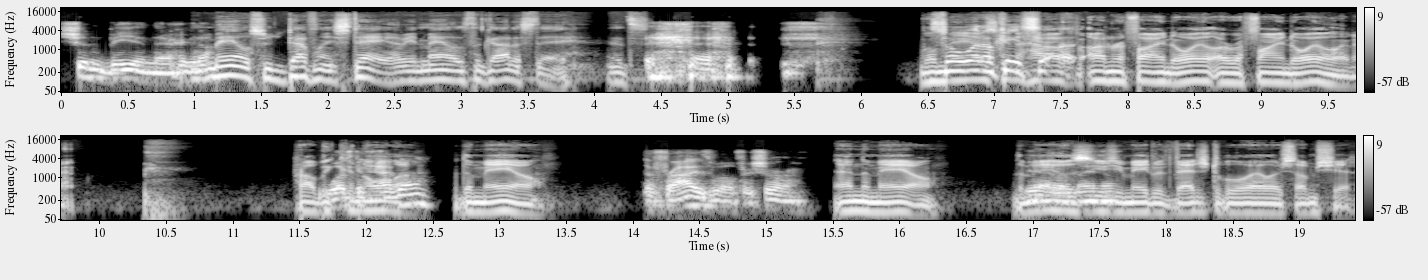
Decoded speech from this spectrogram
shouldn't be in there. You Well, know. male should definitely stay. I mean, male's the gotta stay. It's Well, So what- okay, gonna so, uh, unrefined oil or refined oil in it. Probably What's canola, the mayo, the fries will for sure. and the mayo. The Yeah, the mayo's mayo. usually made with vegetable oil or some shit.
